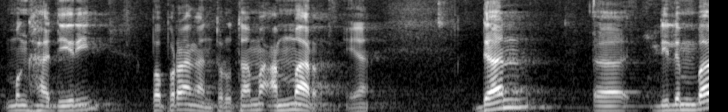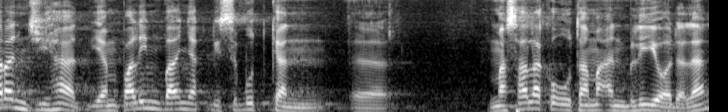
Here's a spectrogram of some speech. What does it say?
menghadiri peperangan terutama Ammar ya. Dan uh, di lembaran jihad yang paling banyak disebutkan uh, masalah keutamaan beliau adalah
